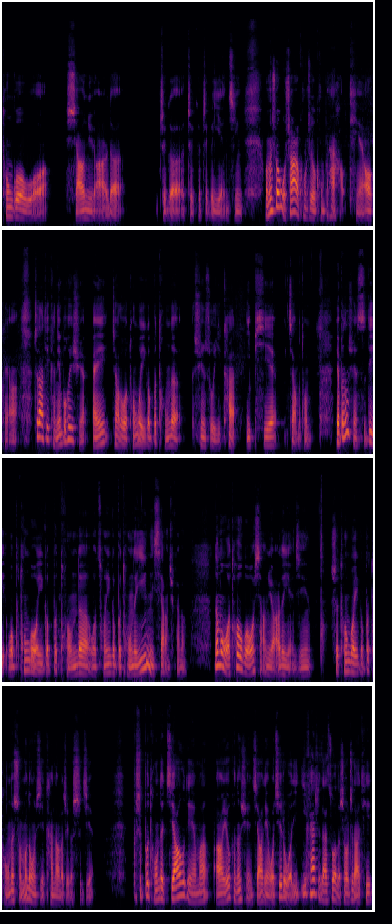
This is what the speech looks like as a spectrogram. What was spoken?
通过我小女儿的这个这个这个眼睛，我们说五十二空这个空不太好填，OK 啊，这道题肯定不会选。哎，叫做我通过一个不同的迅速一看一瞥讲不通，也不能选四 D，我不通过一个不同的，我从一个不同的印象去看到。那么我透过我小女儿的眼睛，是通过一个不同的什么东西看到了这个世界。不是不同的焦点吗？啊，有可能选焦点。我记得我一一开始在做的时候，这道题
